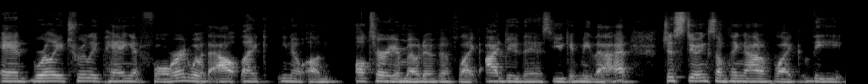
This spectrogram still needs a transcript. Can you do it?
and really truly paying it forward without like, you know, an ulterior motive of like, I do this, you give me that, just doing something out of like the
